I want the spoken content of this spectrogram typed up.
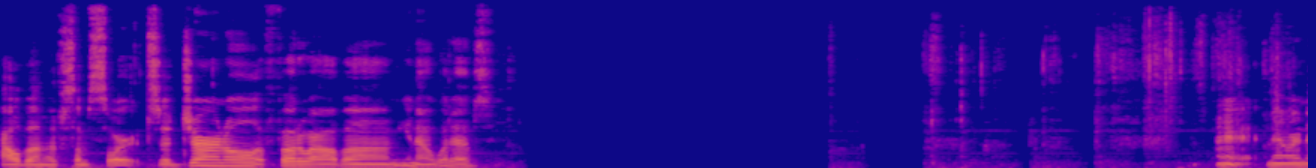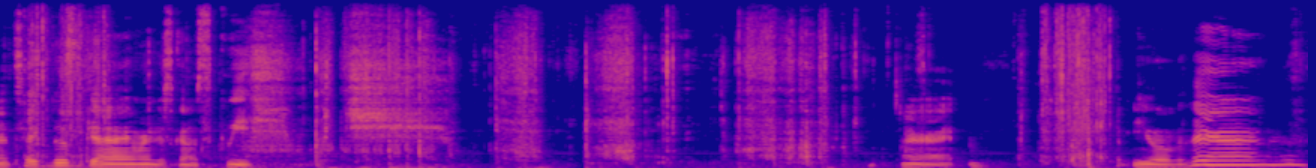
album of some sort. A journal, a photo album, you know, whatevs. Alright, now we're going to take this guy and we're just going to squish. Alright you over there.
